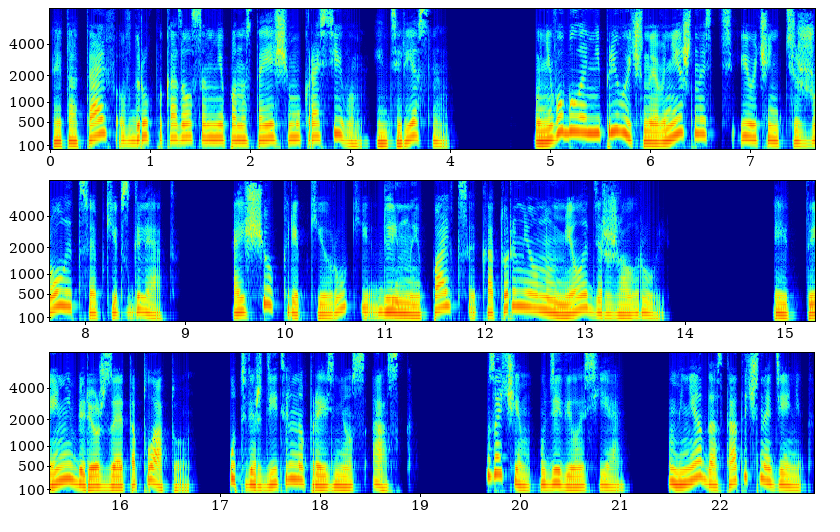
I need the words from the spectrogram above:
этот Айф вдруг показался мне по-настоящему красивым, интересным. У него была непривычная внешность и очень тяжелый цепкий взгляд. А еще крепкие руки, длинные пальцы, которыми он умело держал руль. «И ты не берешь за это плату», — утвердительно произнес Аск. «Зачем?» — удивилась я. «У меня достаточно денег,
